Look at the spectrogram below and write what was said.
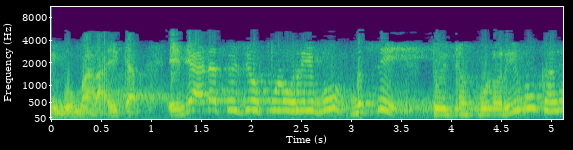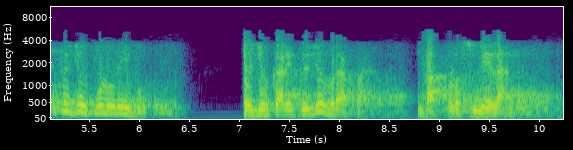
ribu malaikat. Ini ada 70 ribu besi. 70 ribu kali 70 ribu. 7 kali 7 berapa? 49.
